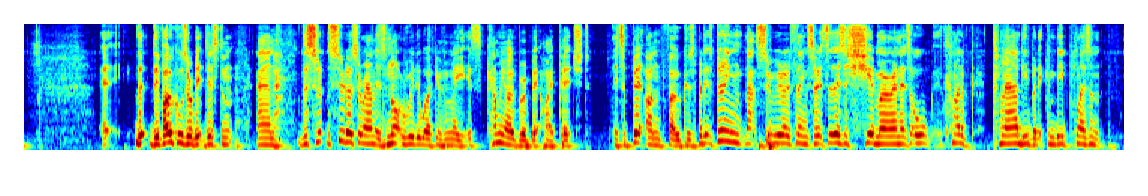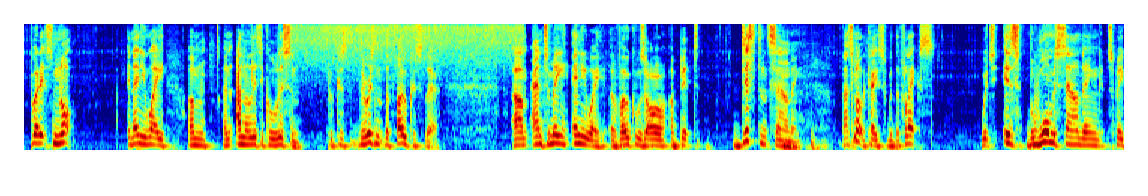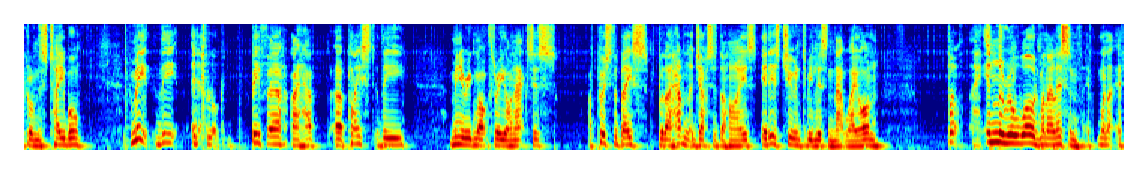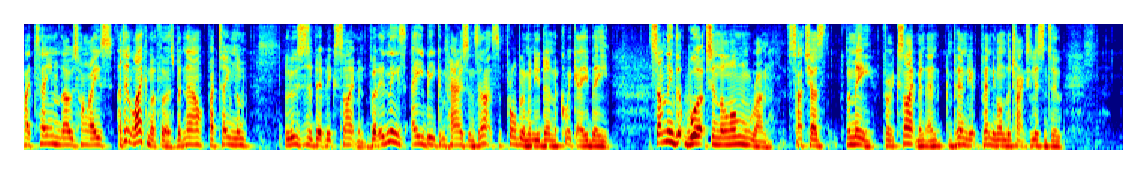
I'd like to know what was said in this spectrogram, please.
uh, the, the vocals are a bit distant and the, the pseudo surround is not really working for me. It's coming over a bit high pitched. It's a bit unfocused, but it's doing that pseudo thing. So there's a shimmer and it's all kind of cloudy, but it can be pleasant. But it's not in any way um, an analytical listen because there isn't the focus there. Um, and to me, anyway, vocals are a bit distant sounding. That's not the case with the Flex, which is the warmest sounding speaker on this table. For me, the it, look, be fair, I have uh, placed the Mini Rig Mark III on axis. I've pushed the bass, but I haven't adjusted the highs. It is tuned to be listened that way on. But in the real world, when I listen, if, when I, if I tame those highs, I didn't like them at first, but now if I tame them, it loses a bit of excitement. But in these A-B comparisons, that's the problem when you're doing a quick A-B, something that works in the long run, such as for me, for excitement, and depending, depending on the tracks you listen to,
